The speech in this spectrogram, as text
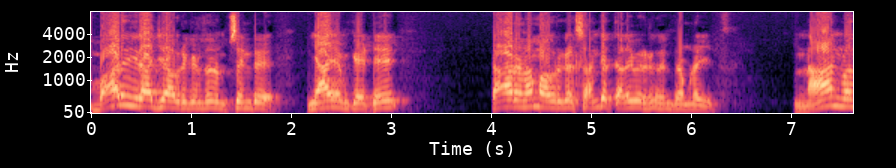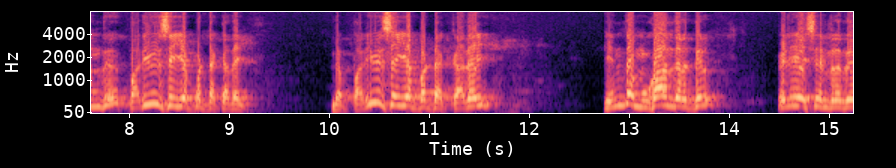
பாரதி ராஜா அவர்களிடம் சென்று நியாயம் கேட்டேன். காரணம் அவர்கள் சங்க தலைவர்கள் என்ற முறையில் நான் வந்து பதிவு செய்யப்பட்ட கதை. இந்த பதிவு செய்யப்பட்ட கதை எந்த முகாந்திரத்தில் வெளியே சென்றது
